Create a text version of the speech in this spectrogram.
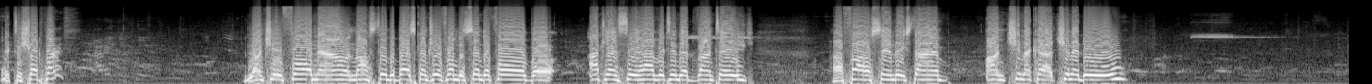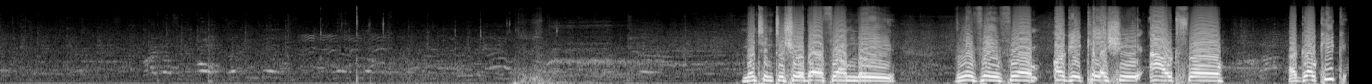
It's a short pass. Launching forward now, now still the best control from the centre forward, but Heartland still have it in the advantage. A foul sent this time on Chinaka Chinadu. Nothing to show there from the delivery from Ogi Kilashi out for a goal kick.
